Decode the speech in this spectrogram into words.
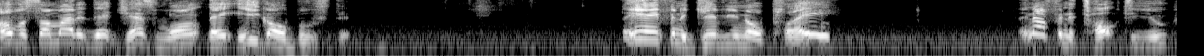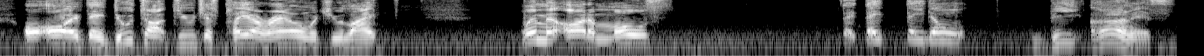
over somebody that just want their ego boosted. They ain't finna give you no play. They're not finna talk to you. Or, or if they do talk to you, just play around with you. Like women are the most they they, they don't be honest.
